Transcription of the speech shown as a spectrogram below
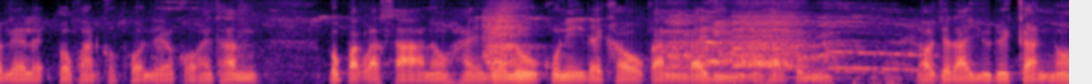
รแล้วแหละพ่อควานขอพรแล้วขอให้ท่านปกปักรักษาเนาะให้แม่ลูกคู่นี้ได้เข้ากันได้ดีนะครับ ผมเราจะได้อยู่ด้วยกันเนาะ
